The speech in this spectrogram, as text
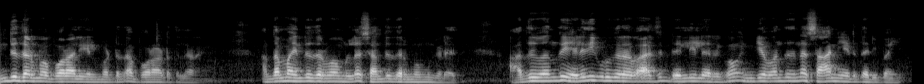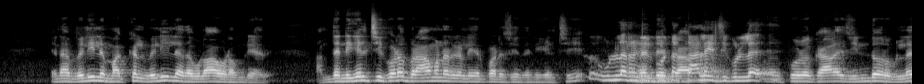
இந்து தர்ம போராளிகள் மட்டும்தான் போராட்டத்தில் இறங்கணும் அந்த இந்து தர்மமும் இல்லை சந்து தர்மமும் கிடையாது. அது வந்து எழுதி கொடுக்குற வாட்சி டெல்லியில் இருக்கும். இங்கே வந்ததுன்னா சாணி எடுத்து அடிப்பாங்க. ஏன்னா வெளியில் மக்கள் வெளியில் அதை உலா விட முடியாது. அந்த நிகழ்ச்சி கூட பிராமணர்கள் ஏற்பாடு செய்த நிகழ்ச்சி. டிராமா. காலேஜுக்குள்ள. காலேஜ் இண்டோருக்குள்ளே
